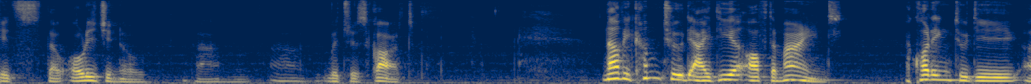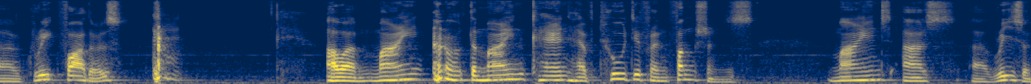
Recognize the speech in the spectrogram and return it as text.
its the original, um, uh, which is God. Now we come to the idea of the mind. According to the uh, Greek fathers, our mind, the mind can have two different functions mind as uh, reason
